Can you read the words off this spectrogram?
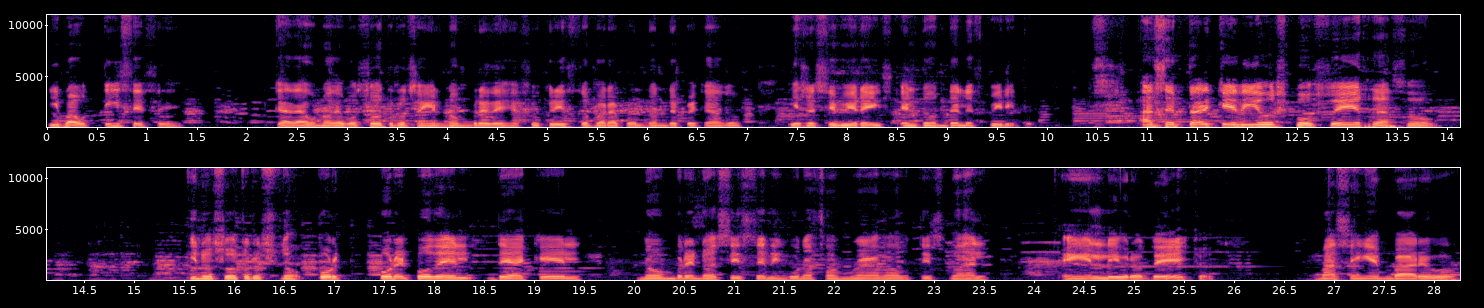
y bautícese cada uno de vosotros en el nombre de Jesucristo para perdón de pecado y recibiréis el don del Espíritu. Aceptar que Dios posee razón y nosotros no, porque por el poder de aquel nombre no existe ninguna fórmula bautismal en el libro de Hechos. Mas, sin embargo,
